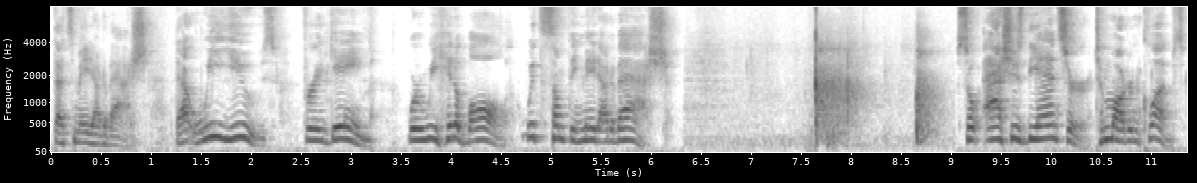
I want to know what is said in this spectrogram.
that's made out of ash that we use for a game where we hit a ball with something made out of ash. So ash is the answer to modern clubs.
